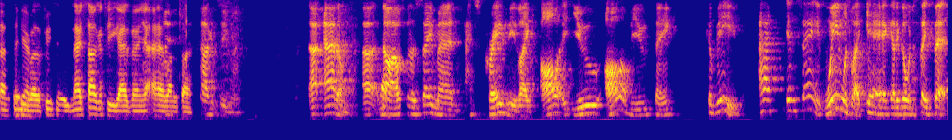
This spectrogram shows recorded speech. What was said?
Uh, thank you, brother. Appreciate it. Nice talking to you guys, man. Yeah, I had a lot of fun. talking to you, man. Uh, Adam, uh, no, I was gonna say, man, that's crazy. Like all you, all of you think Khabib. That's insane. Wayne was like, "Yeah, I gotta go with the safe bet."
